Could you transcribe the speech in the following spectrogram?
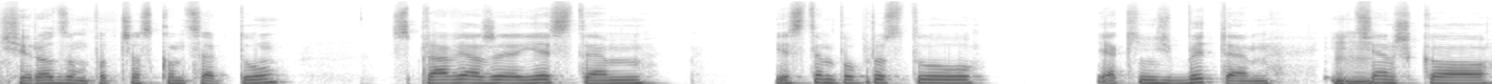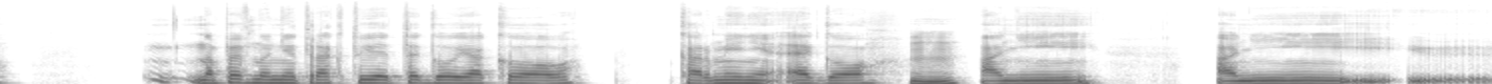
się rodzą podczas koncertu, sprawia, że jestem, jestem po prostu jakimś bytem i Mhm. ciężko, na pewno nie traktuję tego jako karmienie ego, Mhm. ani, ani yy,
